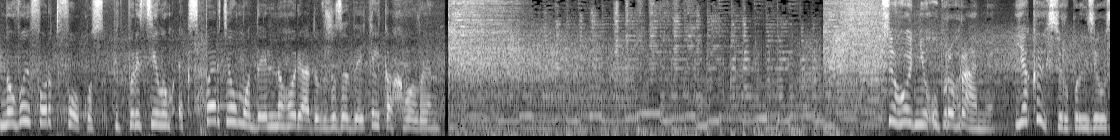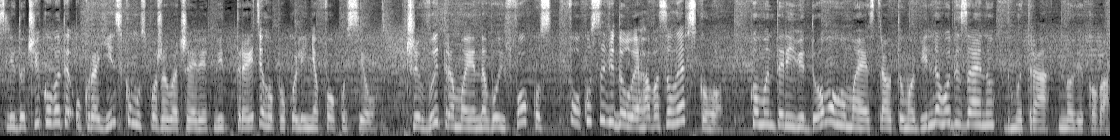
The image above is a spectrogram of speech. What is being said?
Новий Ford Focus під прицілом експертів модельного ряду вже за декілька хвилин. Сьогодні у програмі яких сюрпризів слід очікувати українському споживачеві від третього покоління фокусів? Чи витримає новий фокус фокуси від Олега Василевського? Коментарі відомого майстра автомобільного дизайну Дмитра Новікова.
